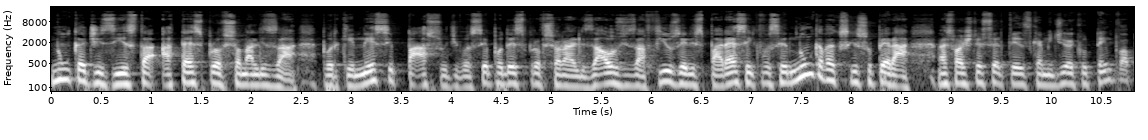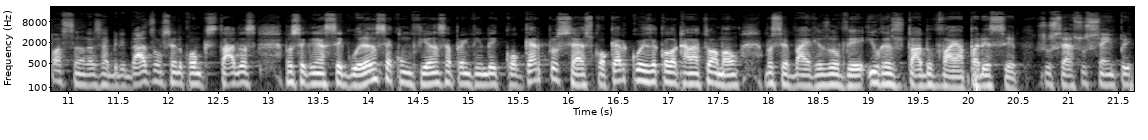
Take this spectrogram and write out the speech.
nunca desista até se profissionalizar, porque nesse passo de você poder se profissionalizar, os desafios eles parecem que você nunca vai conseguir superar, mas pode ter certeza que à medida que o tempo vai passando, as habilidades vão sendo conquistadas, você ganha segurança e confiança para entender que qualquer processo, qualquer coisa colocar na tua mão, você vai resolver e o resultado vai aparecer. Sucesso sempre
